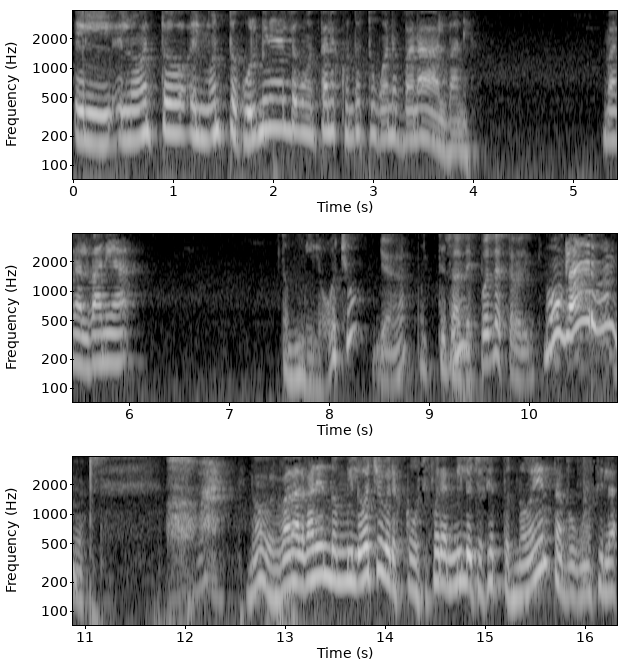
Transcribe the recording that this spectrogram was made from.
el, el momento el momento culmine del documental es cuando estos guanes van a Albania. Van a Albania 2008. Ya. Ponte O sea, después de esta película. No, claro, weón. Oh, weón. No, van a Albania en 2008, pero es como si fuera en 1890, pues, como si la,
